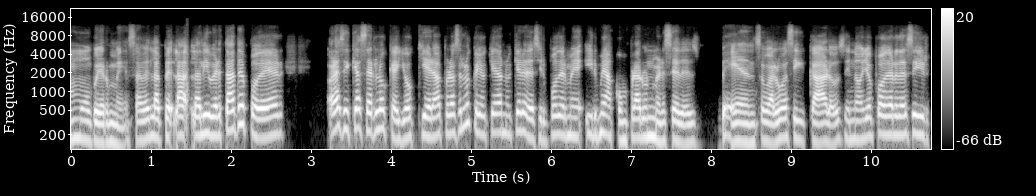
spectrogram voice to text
moverme, ¿sabes? La, libertad de poder, ahora sí que hacer lo que yo quiera, pero hacer lo que yo quiera no quiere decir poderme irme a comprar un Mercedes Benz o algo así caro, sino yo poder decir,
